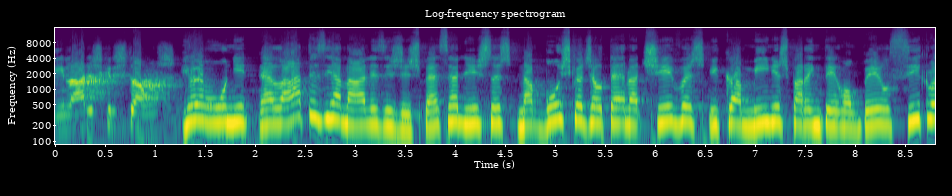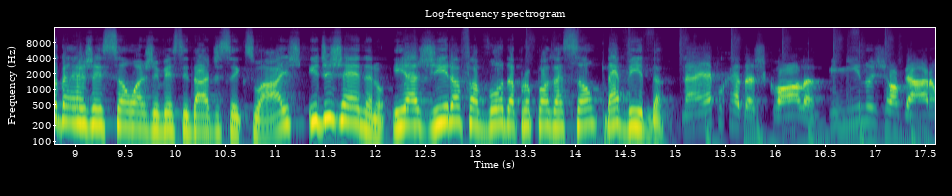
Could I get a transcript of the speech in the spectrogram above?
em lares cristãos, reúne relatos e análises de especialistas na busca de alternativas e caminhos para interromper o ciclo da rejeição às diversidades sexuais e de gênero e agir a favor da propagação da vida. Na época da escola, meninos jogaram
